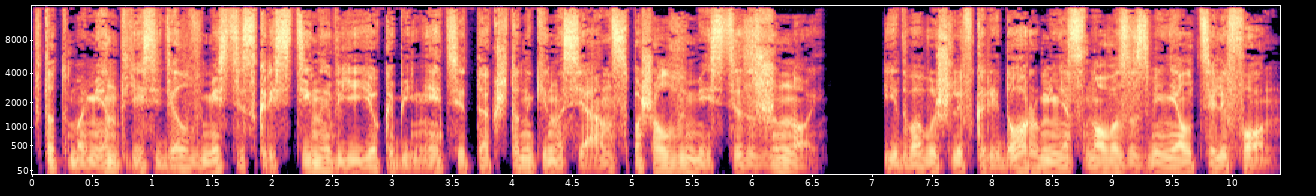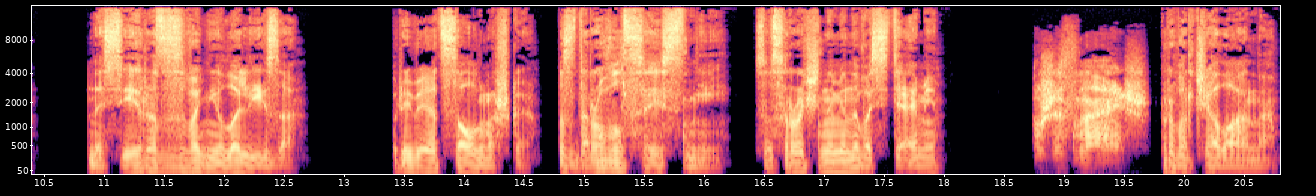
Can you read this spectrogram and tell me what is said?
В тот момент я сидел вместе с Кристиной в ее кабинете, так что на киносеанс пошел вместе с женой. Едва вышли в коридор, у меня снова зазвенел телефон. На сей раз звонила Лиза. «Привет, солнышко!» Поздоровался я с ней. Со срочными новостями. «Уже знаешь», — проворчала она.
